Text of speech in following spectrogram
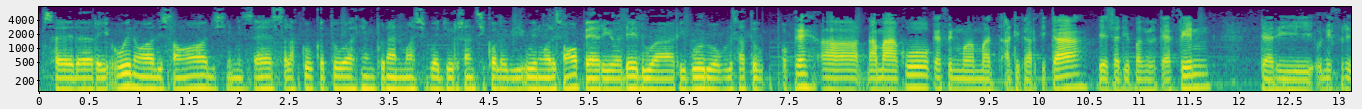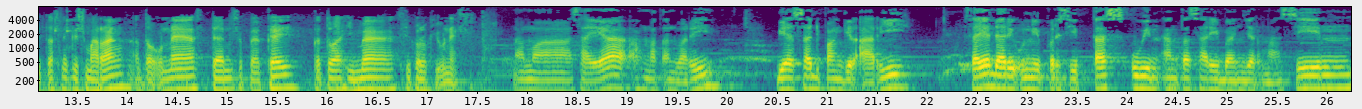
Saya dari UIN Wali Songo. Di sini saya selaku Ketua Himpunan Mahasiswa Jurusan Psikologi UIN Wali Songo periode 2021. Oke, uh, nama aku Kevin Muhammad Adikartika, biasa dipanggil Kevin dari Universitas Negeri Semarang atau UNES dan sebagai Ketua Hima Psikologi UNES. Nama saya Ahmad Anwari, biasa dipanggil Ari. Saya dari Universitas UIN Antasari Banjarmasin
